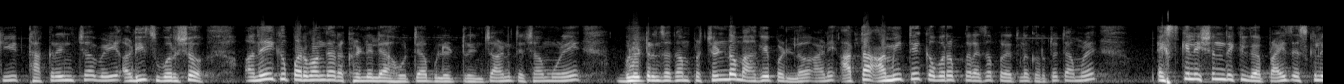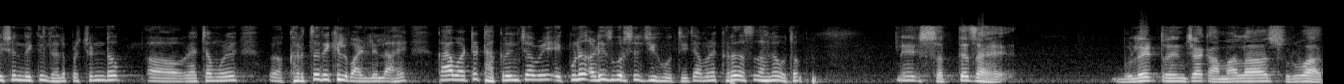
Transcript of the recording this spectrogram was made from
की ठाकरेंच्या वेळी अडीच वर्ष अनेक परवानग्या रखडलेल्या होत्या बुलेट ट्रेनच्या आणि त्याच्यामुळे बुलेट ट्रेनचं काम प्रचंड मागे पडलं आणि आता आम्ही ते कव्हरअप करायचा प्रयत्न करतोय. त्यामुळे एस्केलेशन देखील झालं प्राईस एस्केलेशन देखील झालं प्रचंड याच्यामुळे खर्च देखील वाढलेला आहे. काय वाटतं ठाकरेंच्या वेळी एकूणच अडीच वर्ष जी होती त्यामुळे खरंच असं झालं होतं? नाही सत्यच आहे. बुलेट ट्रेनच्या कामाला सुरुवात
